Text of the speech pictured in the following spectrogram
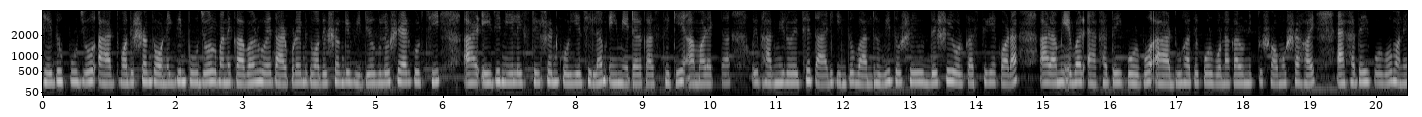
যেহেতু পুজো আর তোমাদের সঙ্গে অনেক দিন পুজোর মানে কাভার হয়ে তারপরে আমি তোমাদের সঙ্গে ভিডিওগুলো শেয়ার করছি। আর এই যে নেল এক্সটেনশন করিয়েছিলাম এই মেয়েটার কাছ থেকে, আমার একটা ওই ভাগ্নি রয়েছে, তারই কিন্তু বান্ধবী, তো সেই উদ্দেশ্যেই ওর কাছ থেকে করা। আর আমি এবার এক হাতেই করব, আর দু হাতে করব না, কারণ একটু সমস্যা হয়। এক হাতেই করব মানে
